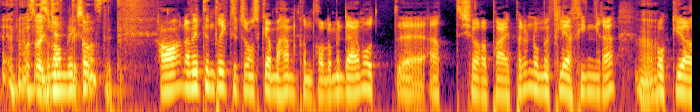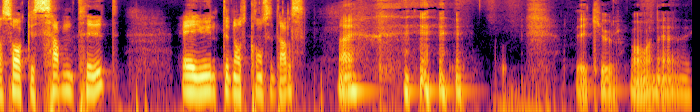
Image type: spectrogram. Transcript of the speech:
Det måste vara Så de liksom- jättekonstigt. Ja, de vet inte riktigt hur de ska göra med handkontroller. Men däremot eh, att köra på iPaden då med flera fingrar Ja. och göra saker samtidigt är ju inte något konstigt alls. Nej. det är kul vad man är.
